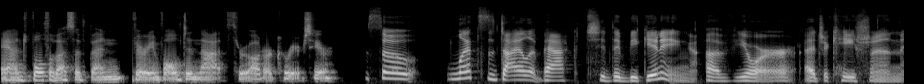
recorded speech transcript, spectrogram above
And both of us have been very involved in that throughout our careers here. So let's dial it back to the beginning of your education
